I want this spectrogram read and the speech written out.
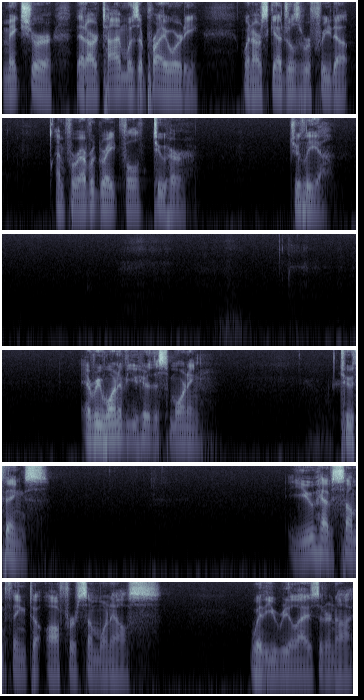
make sure that our time was a priority when our schedules were freed up. I'm forever grateful to her. Julia. Every one of you here this morning, two things. You have something to offer someone else, whether you realize it or not.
